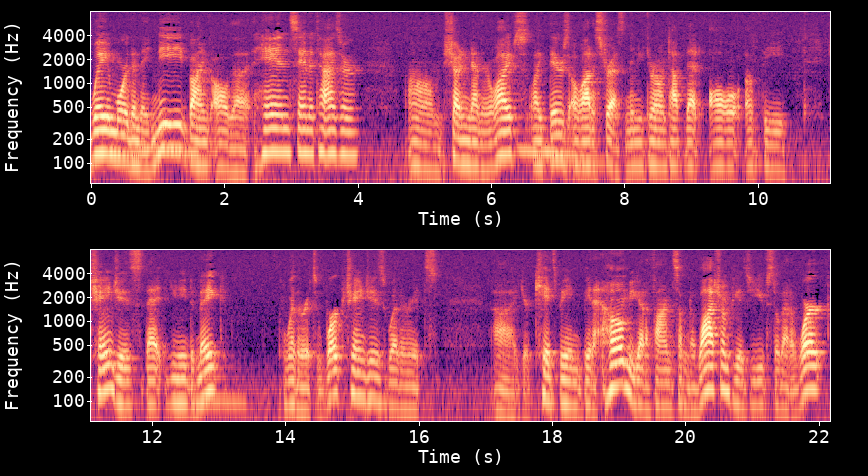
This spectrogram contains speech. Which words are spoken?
way more than they need, buying all the hand sanitizer, um, shutting down their lives. Like, there's a lot of stress. And then you throw on top of that all of the changes that you need to make, whether it's work changes, whether it's uh, your kids being being at home, you got to find someone to watch them because you've still got to work.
